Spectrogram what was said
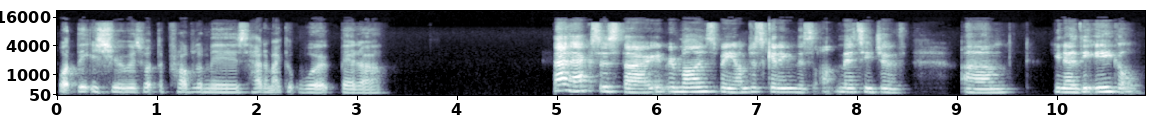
what the issue is, what the problem is, how to make it work better. That axis, though, it reminds me, I'm just getting this message of, um, you know, the eagle.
